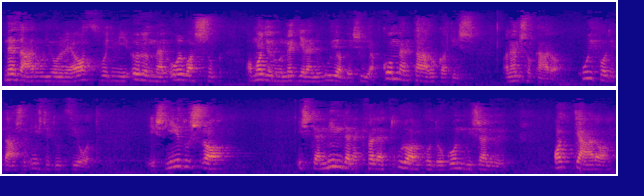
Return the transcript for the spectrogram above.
ne záruljon le az, hogy mi örömmel olvassuk a magyarul megjelenő újabb és újabb kommentárokat is, a nem sokára új fordítású institúciót, és Jézusra, Isten mindenek felett uralkodó gondviselő, atyára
